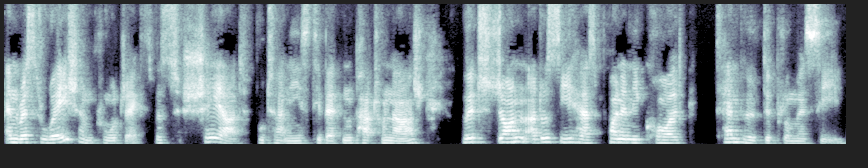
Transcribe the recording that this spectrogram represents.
and restoration projects with shared Bhutanese Tibetan patronage, which John Ardussi has pointedly called temple diplomacy.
